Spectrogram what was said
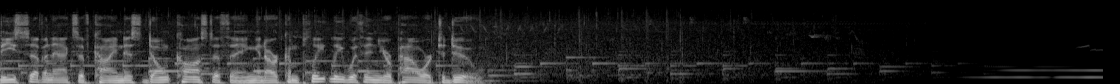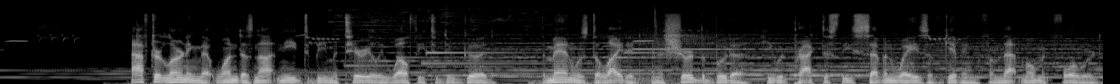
These seven acts of kindness don't cost a thing and are completely within your power to do. After learning that one does not need to be materially wealthy to do good, the man was delighted and assured the Buddha he would practice these seven ways of giving from that moment forward.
